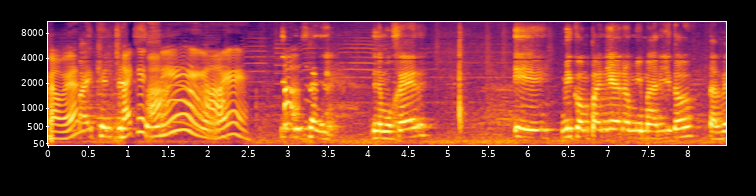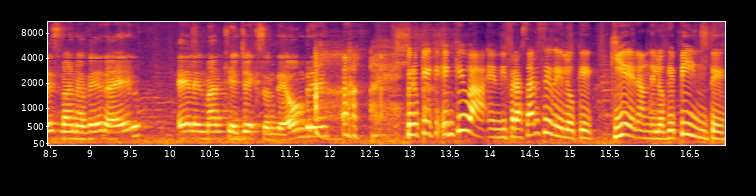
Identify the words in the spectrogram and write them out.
A ver. Michael Jackson. sí, re. De mujer. Y mi compañero, mi marido, tal vez van a ver a él. Él el Michael Jackson de hombre. ¿Pero qué, en qué va? ¿En disfrazarse de lo que quieran, de lo que pinte?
